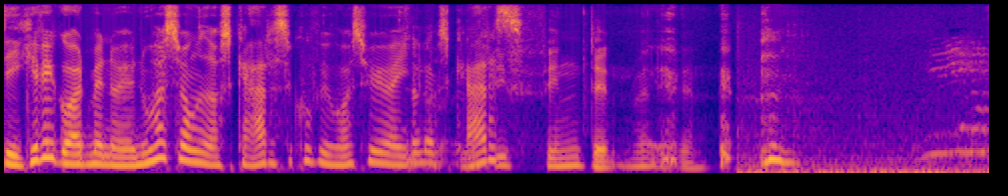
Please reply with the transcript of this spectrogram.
det kan vi godt, men når jeg nu har sunget Oscar, så kunne vi jo også høre en Så af lad os lige finde den. Vent lidt. Io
